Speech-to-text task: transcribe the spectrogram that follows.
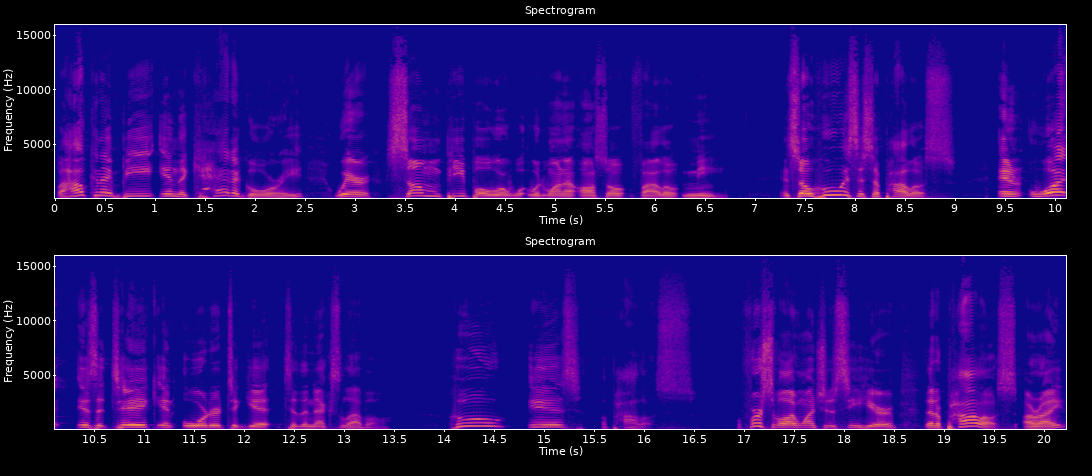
But how can I be in the category where some people will, would want to also follow me? And so, who is this Apollos? And what does it take in order to get to the next level? Who is Apollos? Well, first of all, I want you to see here that Apollos, all right,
